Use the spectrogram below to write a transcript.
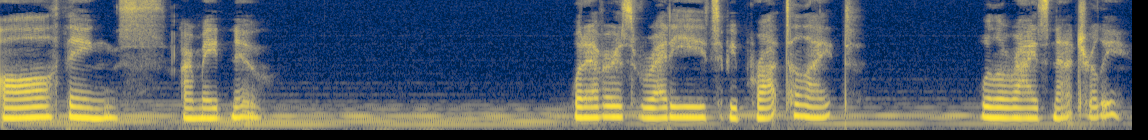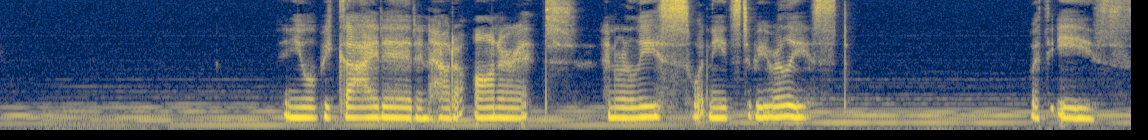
all things are made new. Whatever is ready to be brought to light will arise naturally. And you will be guided in how to honor it and release what needs to be released with ease.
